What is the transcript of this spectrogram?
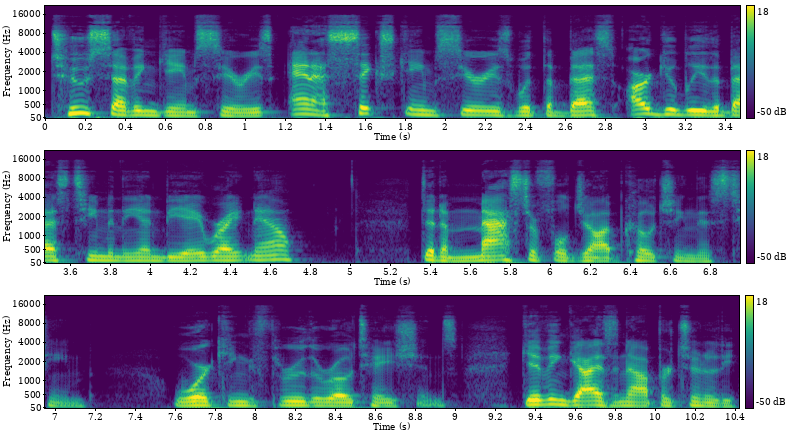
two seven game series and a six game series with the best, arguably the best team in the NBA right now, did a masterful job coaching this team working through the rotations, giving guys an opportunity.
